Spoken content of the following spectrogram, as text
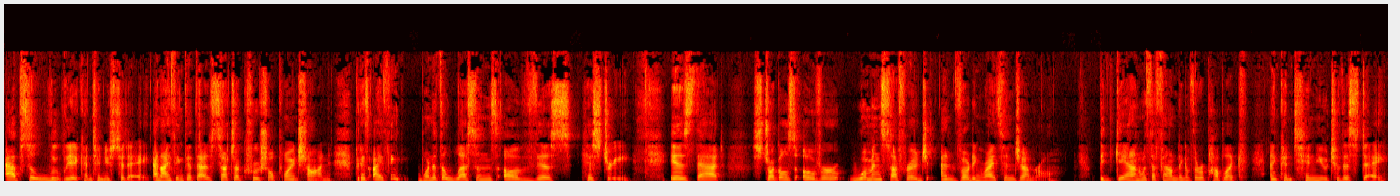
Absolutely, it continues today. And I think that that is such a crucial point, Sean, because I think one of the lessons of this history is that struggles over women's suffrage and voting rights in general began with the founding of the Republic and continue to this day.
